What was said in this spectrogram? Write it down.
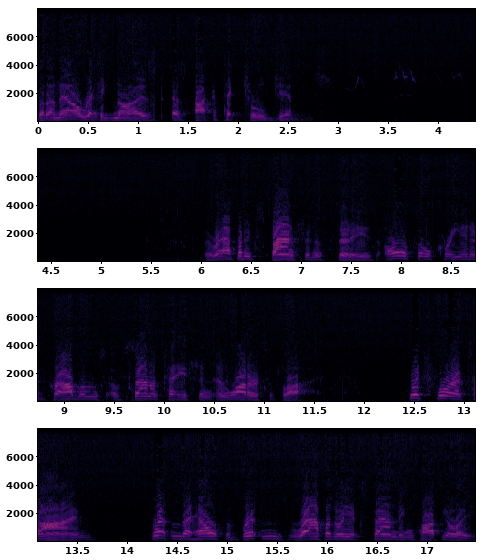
but are now recognized as architectural gems. The rapid expansion of cities also created problems of sanitation and water supply which for a time threatened the health of Britain's rapidly expanding population.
